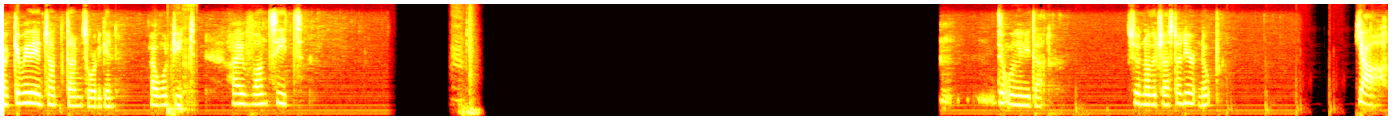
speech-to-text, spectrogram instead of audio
Right, give me the enchanted diamond sword again. I want it. I want it. Don't really need that. Is there another chest down here? Nope. Yeah.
